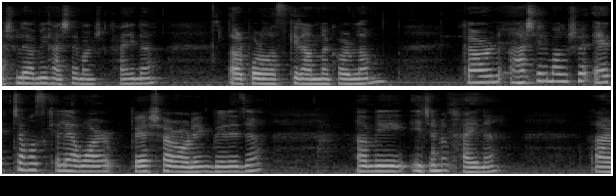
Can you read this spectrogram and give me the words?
আসলে আমি হাঁসের মাংস খাই না। তারপরও আজকে রান্না করলাম। কারণ হাঁসের মাংস এক চামচ খেলে আমার প্রেশার অনেক বেড়ে যায়। আমি এই জন্য খাই না। আর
